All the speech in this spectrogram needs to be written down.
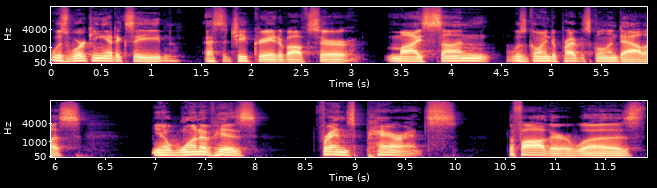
was working at Xceed as the chief creative officer. My son was going to private school in Dallas. You know, one of his friends' parents the father was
